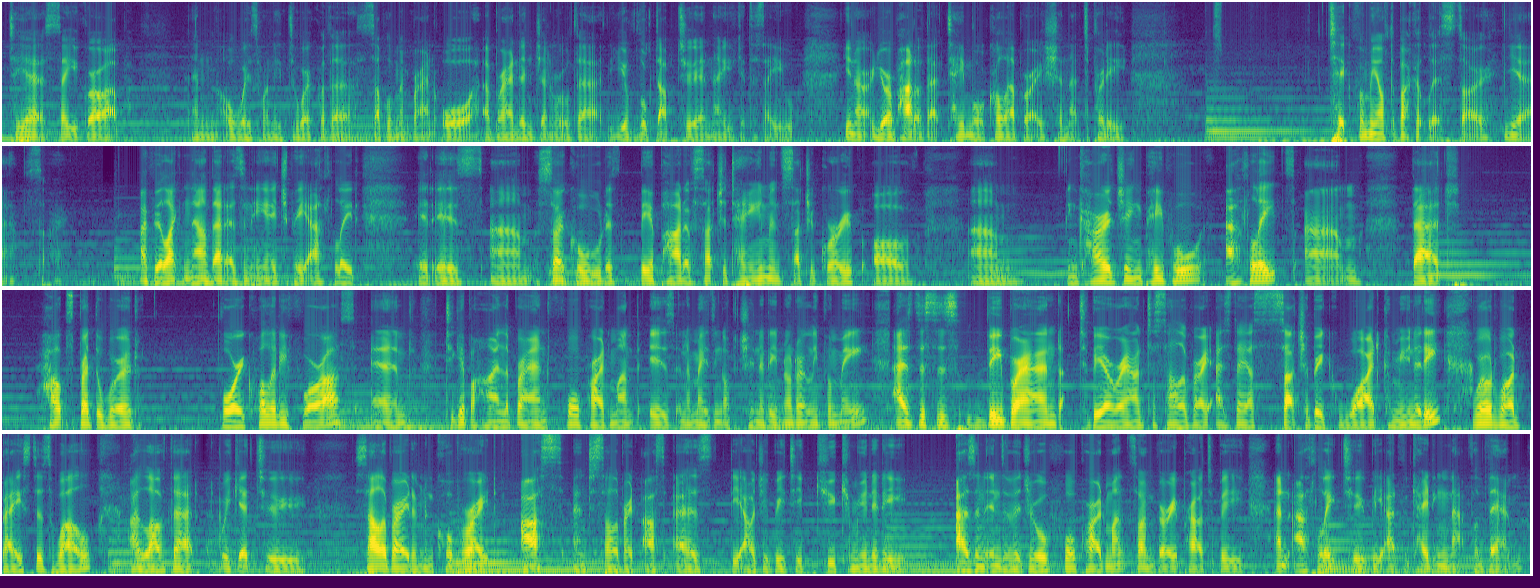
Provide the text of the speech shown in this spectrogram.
to yeah, say you grow up and always wanting to work with a supplement brand or a brand in general that you've looked up to and now you get to say you you know you're a part of that team or collaboration. That's pretty tick for me off the bucket list. So yeah so I feel like now that as an EHP athlete it is um, so cool to be a part of such a team and such a group of um, encouraging people athletes um, that help spread the word for equality for us and to get behind the brand for Pride Month is an amazing opportunity not only for me as this is the brand to be around to celebrate as they are such a big wide community worldwide based as well. I love that we get to celebrate and incorporate us and to celebrate us as the LGBTQ community as an individual for Pride Month, so I'm very proud to be an athlete to be advocating that for them.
